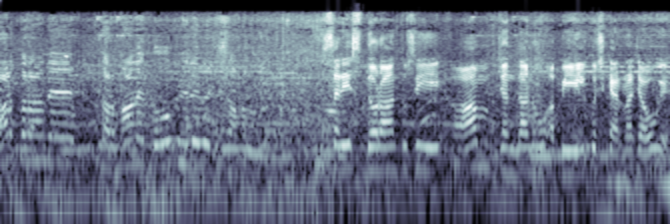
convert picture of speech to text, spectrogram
ਹਰ ਤਰ੍ਹਾਂ ਦੇ ਧਰਮਾਂ ਦੇ ਲੋਕ ਇਹਦੇ ਵਿੱਚ ਸ਼ਾਮਲ ਹੁੰਦੇ ਨੇ। ਸਰ ਇਸ ਦੌਰਾਨ ਤੁਸੀਂ ਆਮ ਜਨਤਾ ਨੂੰ ਅਪੀਲ ਕੁਝ ਕਰਨਾ ਚਾਹੋਗੇ?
